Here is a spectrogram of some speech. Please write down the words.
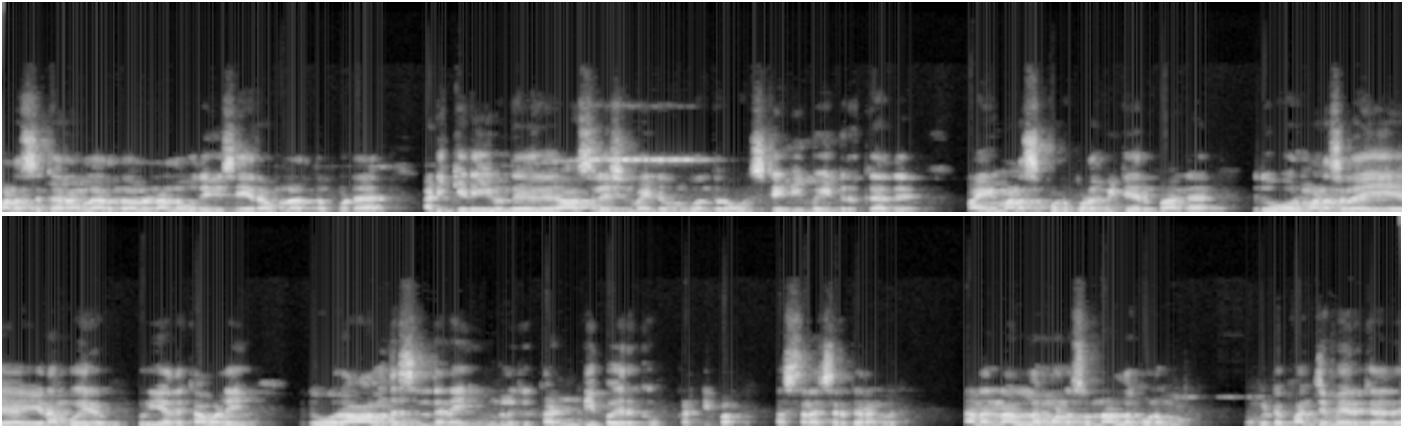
மனசுக்காரங்களா இருந்தாலும் நல்ல உதவி செய்கிறவங்களா இருந்தால் கூட அடிக்கடி வந்து ஆசிலேஷன் மைண்ட் உங்களுக்கு வந்துடும் ஒரு ஸ்டெடி மைண்ட் இருக்காது. மைண்ட் மனசை போட்டு குழப்பிட்டே இருப்பாங்க. ஏதோ ஒரு மனசில் இனம் புரியாத கவலை ஏதோ ஒரு ஆழ்ந்த சிந்தனை இவங்களுக்கு கண்டிப்பாக இருக்கும். கண்டிப்பாக அஸ்தநட்சத்திரக்காரங்களுக்கு ஆனால் நல்ல மனசும் நல்ல குணமும் உங்ககிட்ட பஞ்சமே இருக்காது.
